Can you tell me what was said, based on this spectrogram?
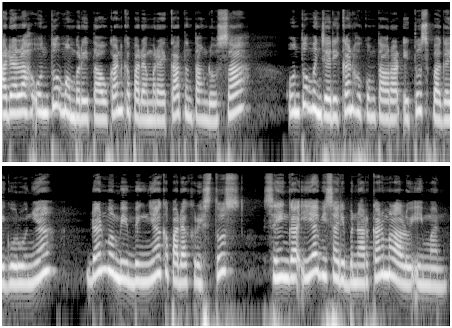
adalah untuk memberitahukan kepada mereka tentang dosa, untuk menjadikan hukum Taurat itu sebagai gurunya dan membimbingnya kepada Kristus sehingga ia bisa dibenarkan melalui iman.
